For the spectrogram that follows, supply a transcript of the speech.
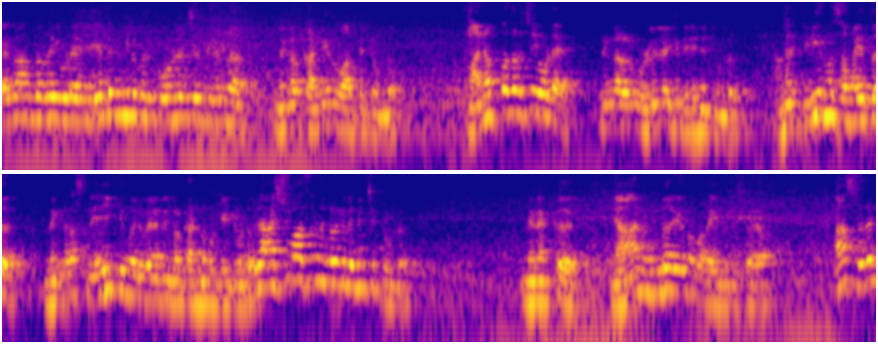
ഏകാന്തതയുടെ ഏതെങ്കിലും ഒരു കോണിൽ ചെന്നിരുന്ന് നിങ്ങൾ കണ്ണീർ വാർത്തിട്ടുണ്ട്. മനപ്പതർച്ചയോടെ നിങ്ങൾ ഉള്ളിലേക്ക് തിരിഞ്ഞിട്ടുണ്ട്. അങ്ങനെ തിരിയുന്ന സമയത്ത് നിങ്ങളെ സ്നേഹിക്കുന്ന ഒരുവനെ നിങ്ങൾ കണ്ടുമുട്ടിയിട്ടുണ്ട്. ഒരു ആശ്വാസം നിങ്ങൾക്ക് ലഭിച്ചിട്ടുണ്ട്. നിനക്ക് ഞാനുണ്ട് എന്ന് പറയുന്നൊരു സ്വരം. ആ സ്വരം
